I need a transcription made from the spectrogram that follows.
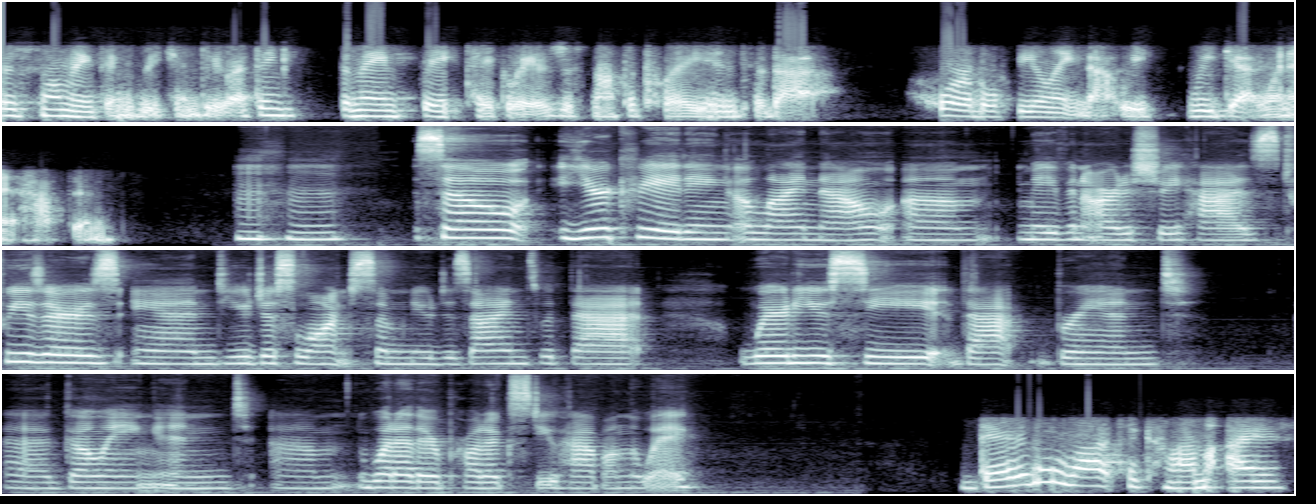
there's so many things we can do. I think the main takeaway is just not to play into that horrible feeling that we we get when it happens. Mm-hmm. So you're creating a line now. Um, Maven Artistry has tweezers, and you just launched some new designs with that. Where do you see that brand uh, going, and um, what other products do you have on the way? There's a lot to come. I've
